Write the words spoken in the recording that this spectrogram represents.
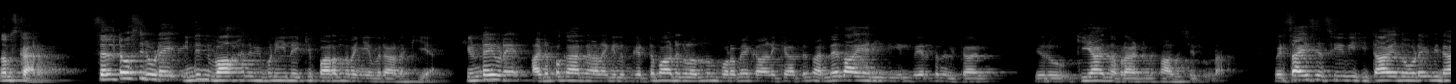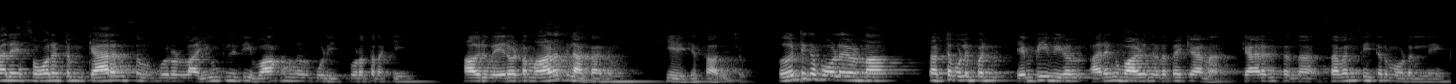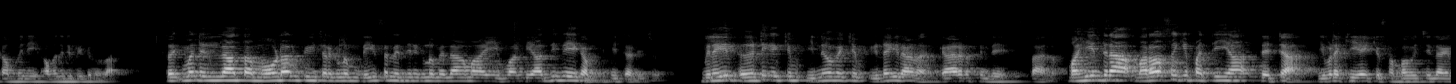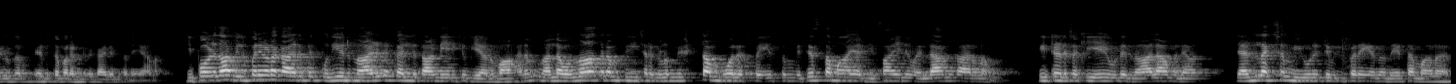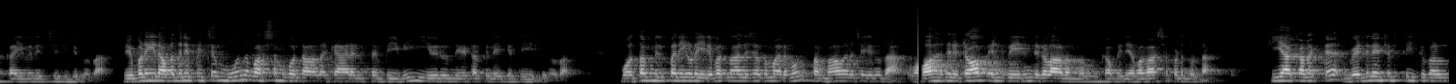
നമസ്കാരം. സെൽറ്റോസിലൂടെ ഇന്ത്യൻ വാഹന വിപണിയിലേക്ക് പറന്നിറങ്ങിയവരാണ് കിയ. ഹ്യുണ്ടയുടെ അടുപ്പക്കാരനാണെങ്കിലും കെട്ടുപാടുകളൊന്നും പുറമെ കാണിക്കാത്ത തന്റേതായ രീതിയിൽ വേറിട്ട് നിൽക്കാൻ ഈ ഒരു കിയ എന്ന ബ്രാൻഡിന് സാധിച്ചിട്ടുണ്ട്. മിഡ്സൈസ് എസ് യു വി ഹിറ്റായതോടെ പിന്നാലെ സോനറ്റും കാരൻസും പോലുള്ള യൂട്ടിലിറ്റി വാഹനങ്ങൾ കൂടി പുറത്തിറക്കി ആ ഒരു വേരോട്ടം ആഴത്തിലാക്കാനും കിയയ്ക്ക് സാധിച്ചു. ഏട്ടിക പോലെയുള്ള തട്ടുപൊളിപ്പൻ എം പി വികൾ അരങ്ങ് വാഴുന്നിടത്തേക്കാണ് കാരൻസ് എന്ന സെവൻ സീറ്റർ മോഡലിനെ കമ്പനി അവതരിപ്പിക്കുന്നത്. സെഗ്മെന്റിലില്ലാത്ത മോഡേൺ ഫീച്ചറുകളും ഡീസൽ എഞ്ചിനുകളും എല്ലാമായി വണ്ടി അതിവേഗം ഹിറ്റടിച്ചു വിലയിൽ ഏർട്ടികയ്ക്കും ഇന്നോവയ്ക്കും ഇടയിലാണ് കാരൻസിന്റെ സ്ഥാനം. മഹീന്ദ്ര മറോസയ്ക്ക് പറ്റിയ തെറ്റ ഇവിടെ കിയയ്ക്ക് സംഭവിച്ചില്ല എന്നതും എടുത്തു പറയേണ്ട ഒരു കാര്യം തന്നെയാണ്. ഇപ്പോഴിതാ വിൽപ്പനയുടെ കാര്യത്തിൽ പുതിയൊരു നാഴികക്കല്ല് താണ്ടിയിരിക്കുകയാണ്. വാഹനം നല്ല ഒന്നാന്തരം ഫീച്ചറുകളും ഇഷ്ടം പോലെ സ്പേസും വ്യത്യസ്തമായ ഡിസൈനും എല്ലാം കാരണം ഹിറ്റടിച്ച കിയയുടെ നാലാമന രണ്ട് ലക്ഷം യൂണിറ്റ് വിൽപ്പന എന്ന നേട്ടമാണ് കൈവരിച്ചിരിക്കുന്നത്. വിപണിയിൽ അവതരിപ്പിച്ച് മൂന്ന് വർഷം കൊണ്ടാണ് കാരൻസ് എം പി വി ഈ ഒരു നേട്ടത്തിലേക്ക് എത്തിയിരിക്കുന്നത്. മൊത്തം വിൽപ്പനയുടെ ഇരുപത്തിനാല് ശതമാനവും സംഭാവന ചെയ്യുന്നത് വാഹനത്തിന്റെ ടോപ്പ് എൻഡ് വേരിയന്റുകളാണെന്നും കമ്പനി അവകാശപ്പെടുന്നുണ്ട്. കിയ കണക്ട് വെന്റിലേറ്റഡ് സീറ്റുകൾ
